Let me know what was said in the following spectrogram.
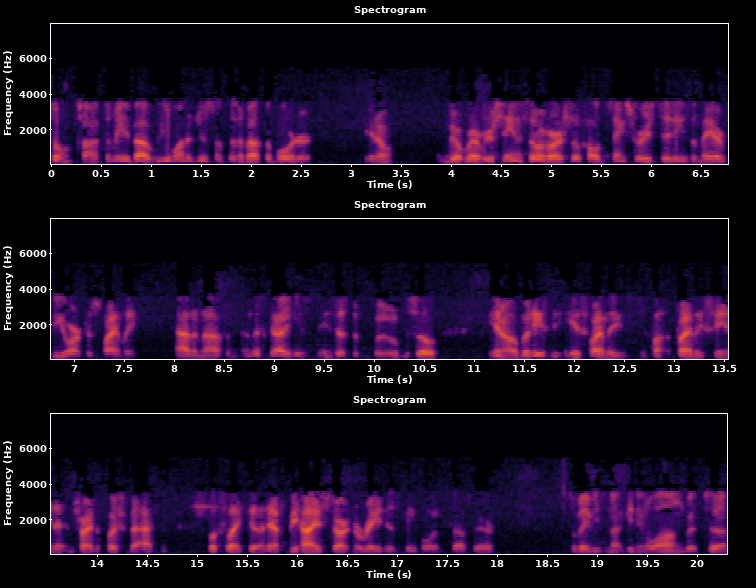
don't talk to me about you want to do something about the border. You know, we're, seeing some of our so-called sanctuary cities. The mayor of New York has finally had enough, and, this guy, he's he's just a boob. So, you know, but he's he's finally finally seen it and trying to push back. Looks like uh, FBI is starting to raid his people and stuff there. So maybe he's not getting along, but uh,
